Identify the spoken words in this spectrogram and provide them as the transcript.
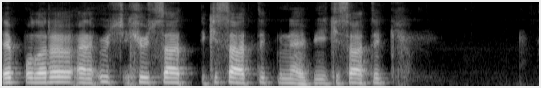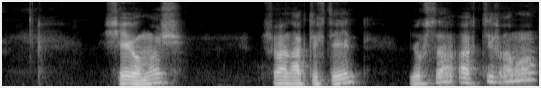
depoları hani 3 2 3 saat 2 saatlik mi ne? Bir 2 saatlik şey olmuş. Şu an aktif değil. Yoksa aktif ama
